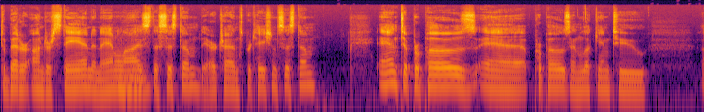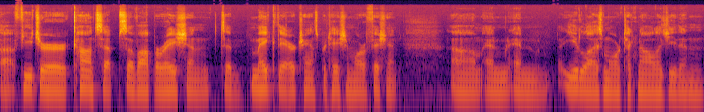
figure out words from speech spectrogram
to better understand and analyze Mm-hmm. the system, the air transportation system, and to propose uh, propose and look into uh, future concepts of operation to make the air transportation more efficient um, and and utilize more technology than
